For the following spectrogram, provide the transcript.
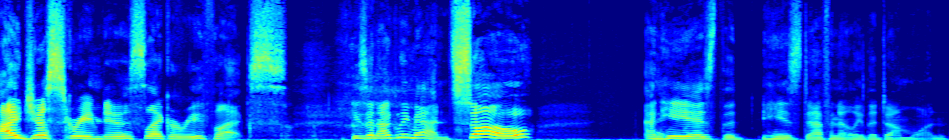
I just screamed. It was like a reflex. He's an ugly man. So, and he is the he's definitely the dumb one.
